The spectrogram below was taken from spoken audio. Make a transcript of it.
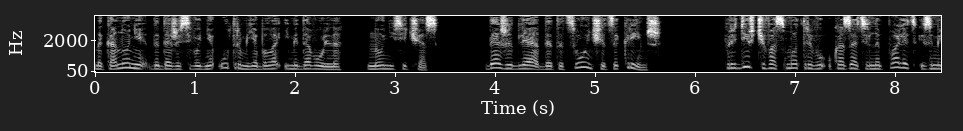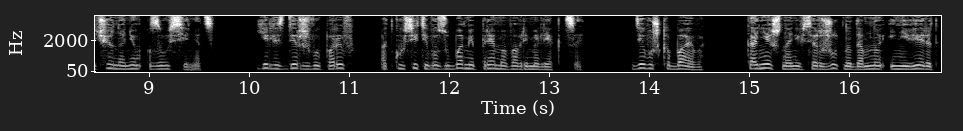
Накануне, да даже сегодня утром я была ими довольна, но не сейчас. Даже для детационщицы кринж. Придирчиво осматриваю указательный палец и замечаю на нем заусенец. Еле сдерживаю порыв откусить его зубами прямо во время лекции. Девушка Баева. Конечно, они все ржут надо мной и не верят,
